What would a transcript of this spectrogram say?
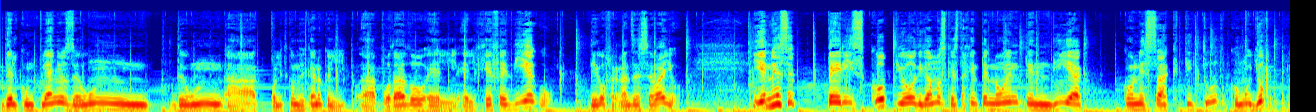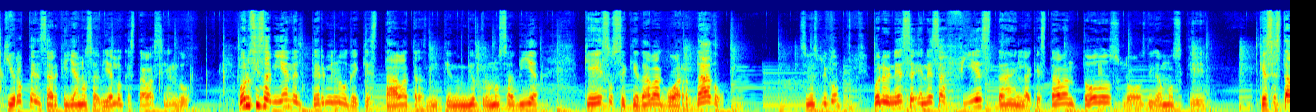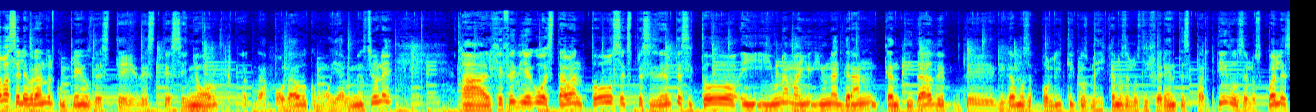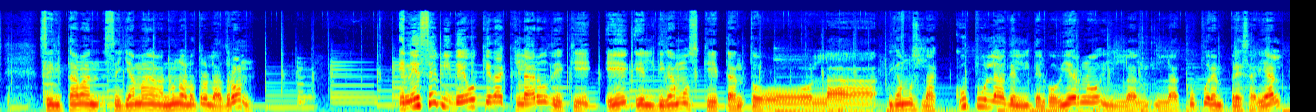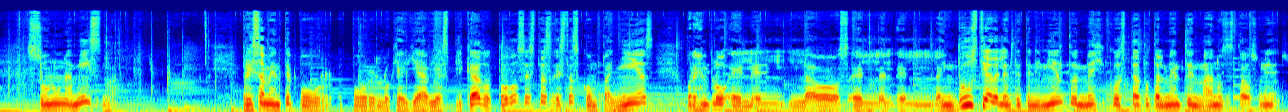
del cumpleaños de un, de un ah, político mexicano que apodado el, el, jefe Diego, Diego Fernández de Ceballo. Y en ese periscopio, digamos que esta gente no entendía con exactitud como yo quiero pensar que ya no sabía lo que estaba haciendo. Bueno, sí sabían el término de que estaba transmitiendo un video, pero no sabía que eso se quedaba guardado ¿Sí me explico? Bueno, en, ese, en esa fiesta en la que estaban todos los, digamos que, que se estaba celebrando el cumpleaños de este, de este señor, apodado como ya lo mencioné, al jefe Diego estaban todos expresidentes y todo y, una y una gran cantidad de, digamos de políticos mexicanos de los diferentes partidos de los cuales se gritaban se llamaban uno al otro ladrón en ese video queda claro de que eh, el, digamos que tanto la, digamos, la cúpula del, gobierno y la, cúpula empresarial son una misma. Precisamente por, por lo que ya había explicado. Todas estas, estas compañías, por ejemplo, la industria del entretenimiento en México está totalmente en manos de Estados Unidos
